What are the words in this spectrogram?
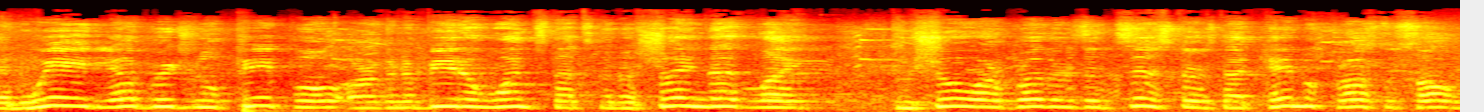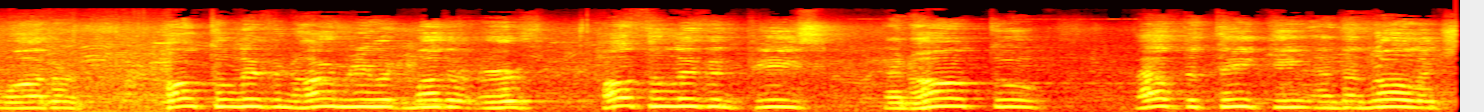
and we, the Aboriginal people, are going to be the ones that's going to shine that light to show our brothers and sisters that came across the salt water how to live in harmony with Mother Earth, how to live in peace, and how to have the thinking and the knowledge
